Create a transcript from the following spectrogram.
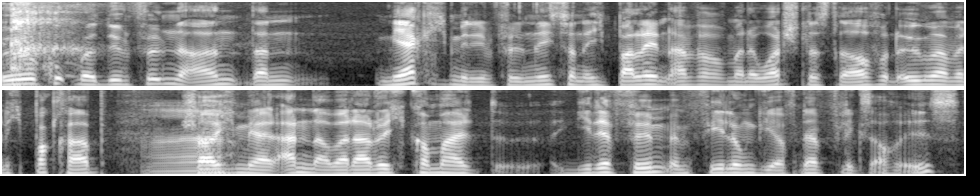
"Ö, guck mal den Film da an, dann merke ich mir den Film nicht, sondern ich baller ihn einfach auf meine Watchlist drauf und irgendwann, wenn ich Bock habe, Ah. schaue ich mir halt an. Aber dadurch kommen halt äh, jede Filmempfehlung, die auf Netflix auch ist,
